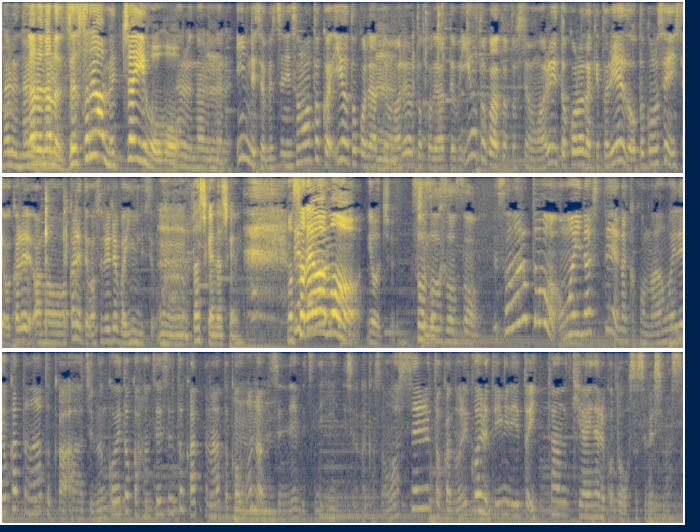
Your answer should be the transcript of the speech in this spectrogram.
なるなるなるなそれはめっちゃいい方法。なるなるなる、いいんですよ。別にその男はいい男であってうんも悪い男であっても、いい男だったとしても悪いところだけとりあえず男のせいにして別れあの別れて忘れればいいんですよ、うん、うん、確かに確かに。もうそれはもう要注意。そうそう注そうそう。でその後思い出してなんかこの思い出よかったなとかあー自分こういうとこ反省するとこあったなとか思うのは別にね、別にいいんですよ。なんかその忘れるとか乗り越えるっていう意味で言うと一旦嫌いになることをおすすめします。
